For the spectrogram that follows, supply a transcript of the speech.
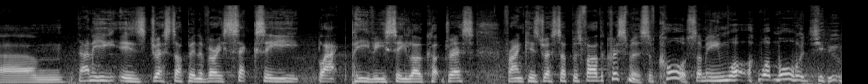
Um, Dannii is dressed up in a very sexy black PVC low cut dress. Frank is dressed up as Father Christmas, of course. I mean, what what more would you,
